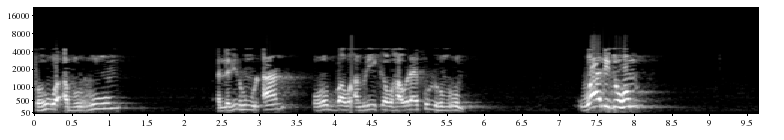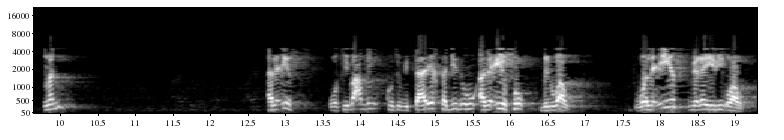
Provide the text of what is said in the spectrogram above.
فهو أبو الروم الذين هم الآن أوروبا وأمريكا وهؤلاء كلهم روم. والدهم من؟ العيص وفي بعض كتب التاريخ تجده العيص بالواو. والعيص بغير واو.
